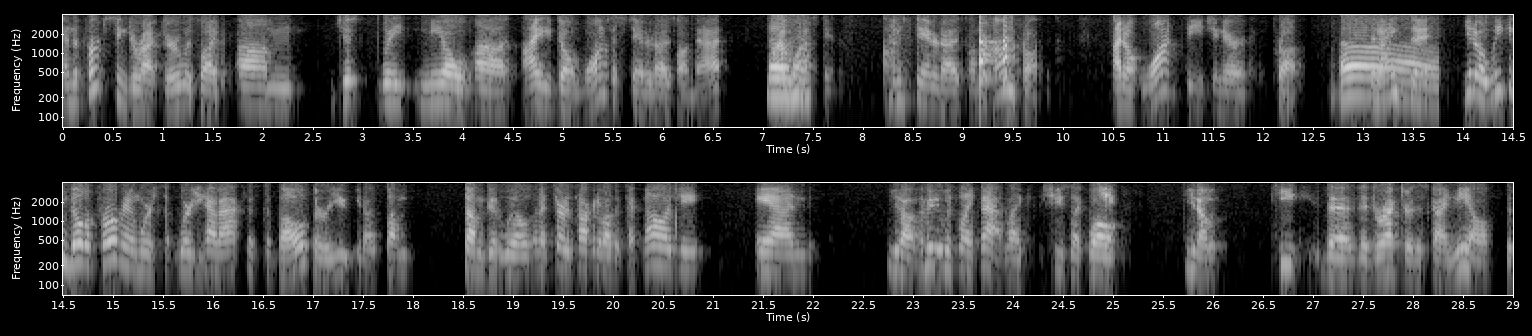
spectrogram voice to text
And the purchasing director was like, um, just wait, Neil, uh, I don't want to standardize on that. No, I no. want to stand- I'm standardized on the HON product. I don't want the generic product. Oh. And I said, you know, we can build a program where where you have access to both, or you you know some some goodwills. And I started talking about the technology, and you know, I mean, it was like that. Like she's like, well, you know, he the the director, this guy Neil, the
